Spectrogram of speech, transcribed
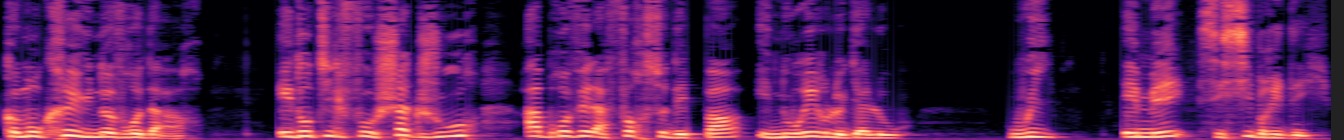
comme on crée une œuvre d'art et dont il faut chaque jour abreuver la force des pas et nourrir le galop. Oui, aimer, c'est s'hybrider.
